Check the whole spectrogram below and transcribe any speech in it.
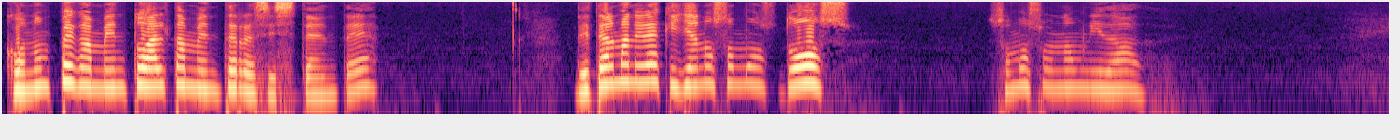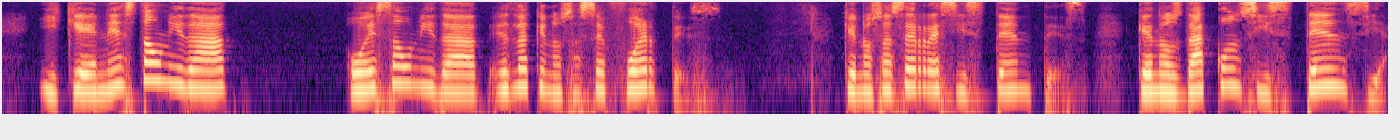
con un pegamento altamente resistente, de tal manera que ya no somos dos, somos una unidad. Y que en esta unidad o esa unidad es la que nos hace fuertes, que nos hace resistentes, que nos da consistencia.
